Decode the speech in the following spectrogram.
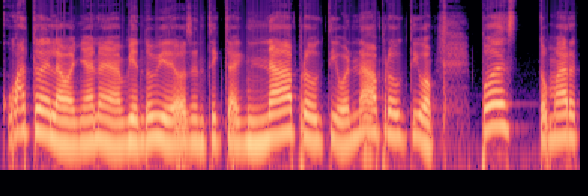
4 de la mañana viendo videos en TikTok, nada productivo, nada productivo. Puedes tomar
